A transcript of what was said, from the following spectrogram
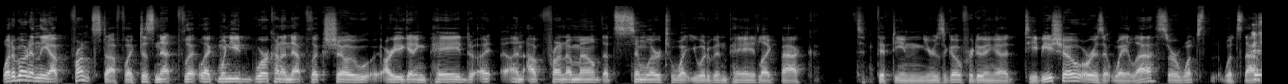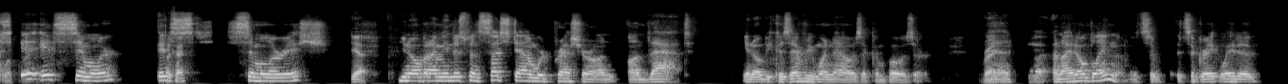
What about in the upfront stuff? Like, does Netflix, like when you work on a Netflix show, are you getting paid a, an upfront amount that's similar to what you would have been paid like back 15 years ago for doing a TV show, or is it way less, or what's what's that it's, look like? it's similar it's similar-ish Yeah. you know but i mean there's been such downward pressure on on that you know because everyone now is a composer right. and, uh, and i don't blame them it's a it's a great way to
